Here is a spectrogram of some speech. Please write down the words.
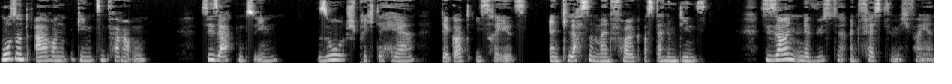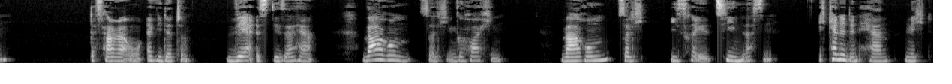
Mose und Aaron gingen zum Pharao. Sie sagten zu ihm, so spricht der Herr, der Gott Israels, entlasse mein Volk aus deinem Dienst. Sie sollen in der Wüste ein Fest für mich feiern. Der Pharao erwiderte, wer ist dieser Herr? Warum soll ich ihm gehorchen? Warum soll ich Israel ziehen lassen? Ich kenne den Herrn nicht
